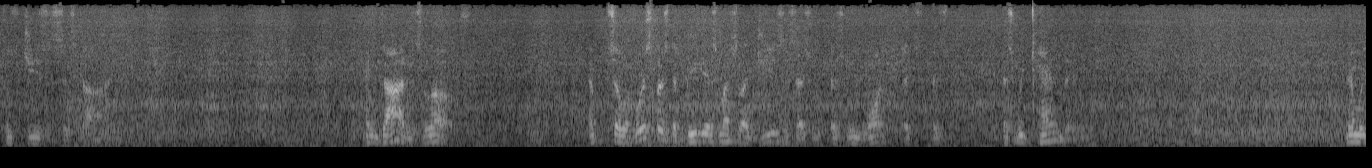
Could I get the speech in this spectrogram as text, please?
because Jesus is God. And God is love. And so if we're supposed to be as much like Jesus as we, as we want, as, as, as we can be, then we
